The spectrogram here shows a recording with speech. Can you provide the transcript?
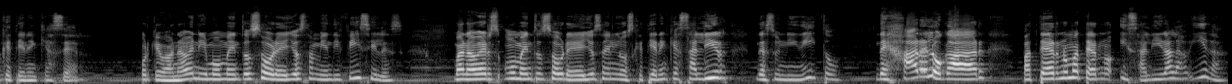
que tienen que hacer porque van a venir momentos sobre ellos también difíciles. Van a haber momentos sobre ellos en los que tienen que salir de su nidito, dejar el hogar paterno, materno y salir a la vida.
